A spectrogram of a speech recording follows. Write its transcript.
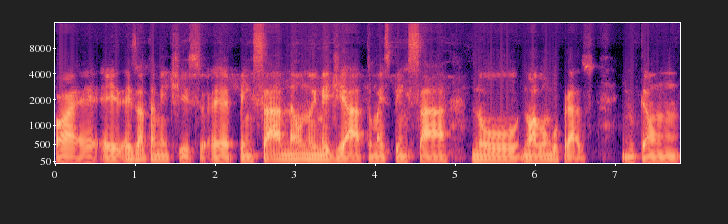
Ó, é, é, exatamente isso. É pensar não no imediato, mas pensar no, no a longo prazo. Então,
